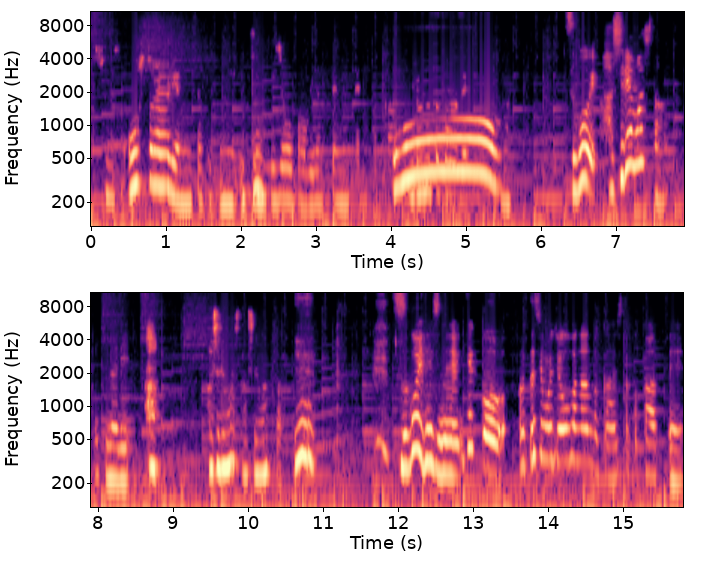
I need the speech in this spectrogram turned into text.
そうですね、オーストラリアに行った時に一日乗馬をやってみたりとか、いろんなところおー。すごい。走れました？いきなり。で走りました、走りました。えすごいですね。結構、私も乗馬何度かしたことあって、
